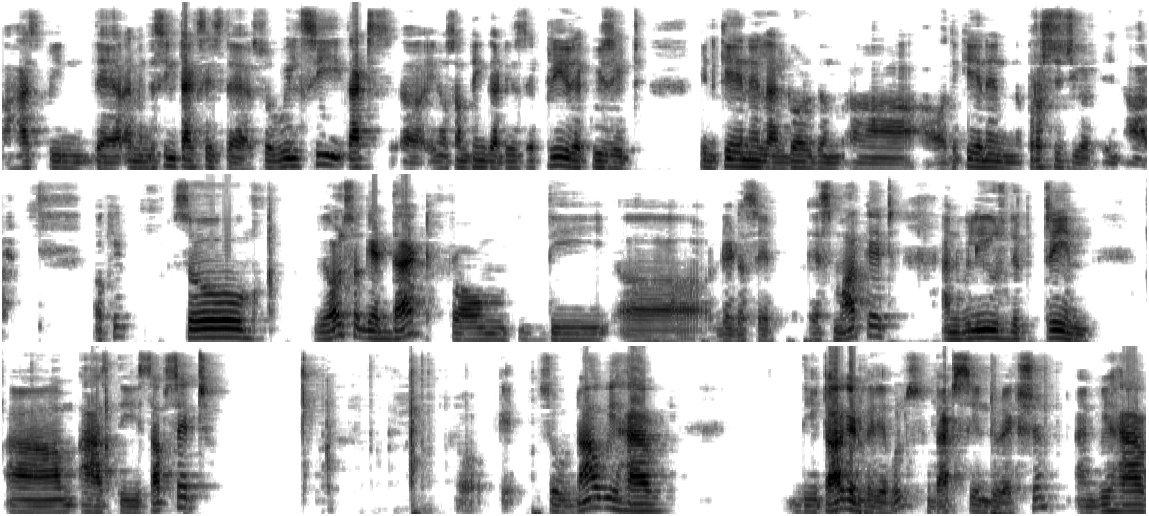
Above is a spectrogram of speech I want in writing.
has been there. I mean the syntax is there. So we'll see that's uh, you know something that is a prerequisite in KNN algorithm uh, or the KNN procedure in R. Okay, so we also get that from the uh, dataset Smarket and we'll use the train um, as the subset. Okay, so now we have the target variables that's in direction and we have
